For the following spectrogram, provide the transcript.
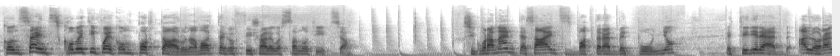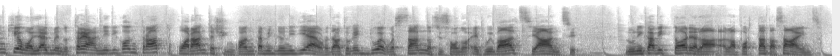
con Sainz come ti puoi comportare una volta che è ufficiale questa notizia? Sicuramente Sainz sbatterebbe il pugno e ti direbbe allora anch'io voglio almeno 3 anni di contratto, 40-50 milioni di euro, dato che i due quest'anno si sono equivalsi, anzi l'unica vittoria l'ha, l'ha portata Sainz.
